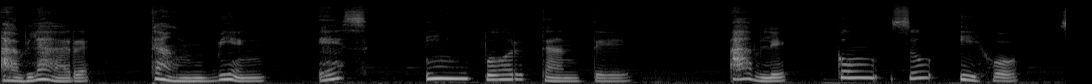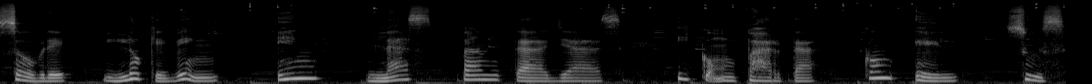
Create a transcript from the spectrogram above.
Hablar también es importante. Hable con su hijo sobre lo que ven en las pantallas y comparta con él sus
